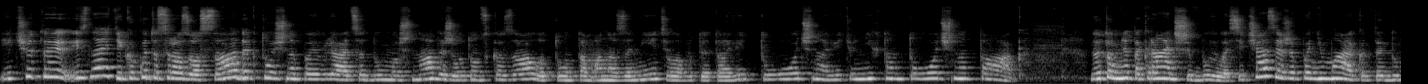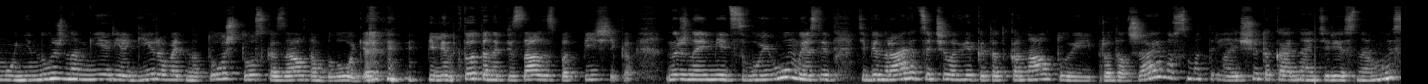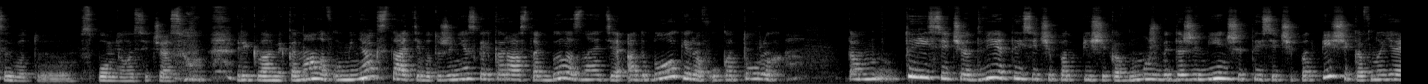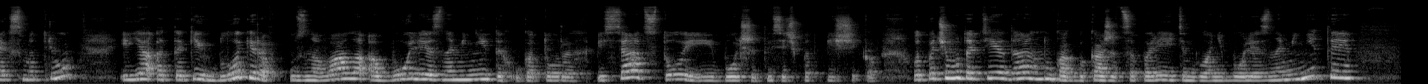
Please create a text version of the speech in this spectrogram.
И что-то, и знаете, какой-то сразу осадок точно появляется. Думаешь, надо же, вот он сказал, вот он там, она заметила вот это, а ведь точно, а ведь у них там точно так. Но это у меня так раньше было. Сейчас я же понимаю, как-то думаю, не нужно мне реагировать на то, что сказал там блогер. Или кто-то написал из подписчиков. Нужно иметь свой ум. Если тебе нравится человек, этот канал, то и продолжай его смотреть. А еще такая одна интересная мысль, вот э, вспомнила сейчас о рекламе каналов. У меня, кстати, вот уже несколько раз так было, знаете, от блогеров, у которых там тысяча, две тысячи подписчиков, может быть даже меньше тысячи подписчиков, но я их смотрю, и я от таких блогеров узнавала о более знаменитых, у которых 50, 100 и больше тысяч подписчиков. Вот почему-то те, да, ну как бы кажется по рейтингу они более знаменитые,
